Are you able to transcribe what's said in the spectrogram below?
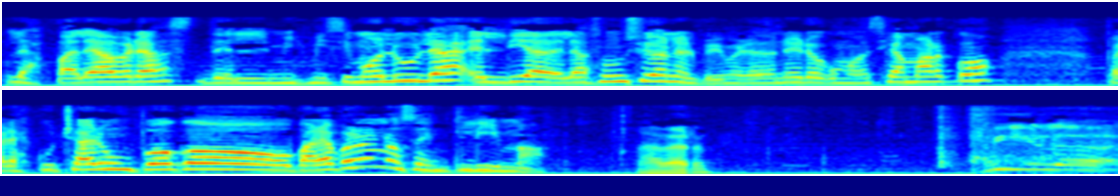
las palabras del mismísimo Lula el día de la Asunción, el primero de enero, como decía Marco, para escuchar un poco, para ponernos en clima. A ver. fila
